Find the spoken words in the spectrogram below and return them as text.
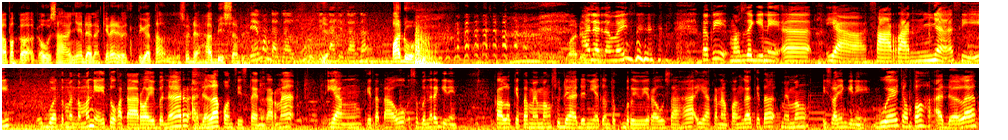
apa ke, ke usahanya. Dan akhirnya udah tiga tahun sudah habis habis. Dia emang gagal mulu cinta aja gagal. Waduh. Waduh. Ada ditambahin tapi maksudnya gini eh, ya sarannya sih buat teman-teman yaitu kata Roy benar adalah konsisten. Karena yang kita tahu sebenarnya gini kalau kita memang sudah ada niat untuk berwirausaha ya kenapa enggak kita memang istilahnya gini gue contoh adalah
